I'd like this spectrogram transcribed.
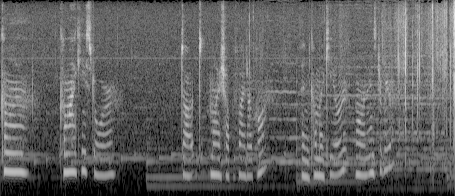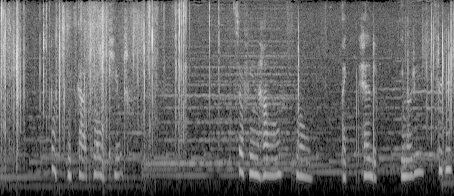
Koma, Komaki Store dot myshopify.com and Komakiar on Instagram. Oh, it's got so cute Sophie and Howell little like head emoji stickers.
